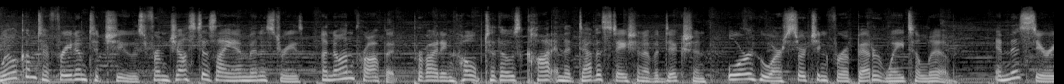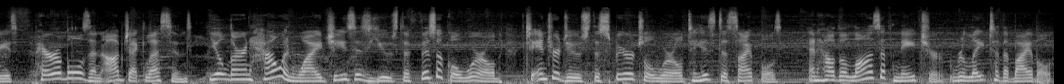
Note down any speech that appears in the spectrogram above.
Welcome to Freedom to Choose from Just As I Am Ministries, a nonprofit providing hope to those caught in the devastation of addiction or who are searching for a better way to live. In this series, Parables and Object Lessons, you'll learn how and why Jesus used the physical world to introduce the spiritual world to his disciples and how the laws of nature relate to the Bible.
